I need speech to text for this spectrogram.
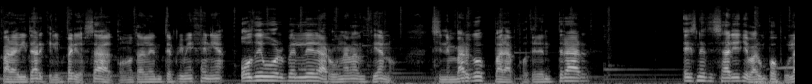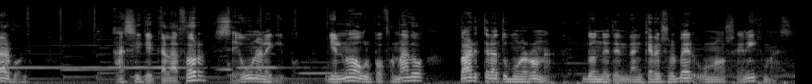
para evitar que el imperio salga con otra lente primigenia o devolverle la runa al anciano. Sin embargo, para poder entrar es necesario llevar un popular árbol. Así que Calazor se une al equipo, y el nuevo grupo formado parte a la Tumuloruna, donde tendrán que resolver unos enigmas.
